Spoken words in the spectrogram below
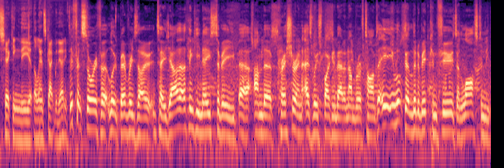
checking the, the landscape without him. Different story for Luke Beveridge, though, TJ. I think he needs to be uh, under pressure, and as we've spoken about a number of times, he looked a little bit confused and lost and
